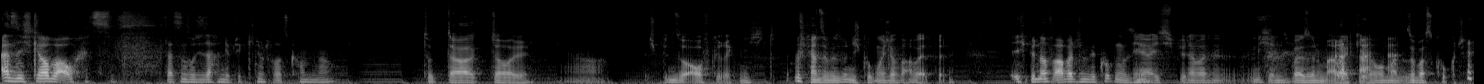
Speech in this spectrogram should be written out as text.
also ich glaube auch, das sind so die Sachen, die auf die Kino rauskommen, ne? Total toll. Ja. Ich bin so aufgeregt nicht. Ich kann sowieso nicht gucken, wenn ich auf Arbeit bin. Ich bin auf Arbeit und wir gucken sie. Ja, ich bin aber nicht bei so einem Arbeitgeber, wo man sowas guckt.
